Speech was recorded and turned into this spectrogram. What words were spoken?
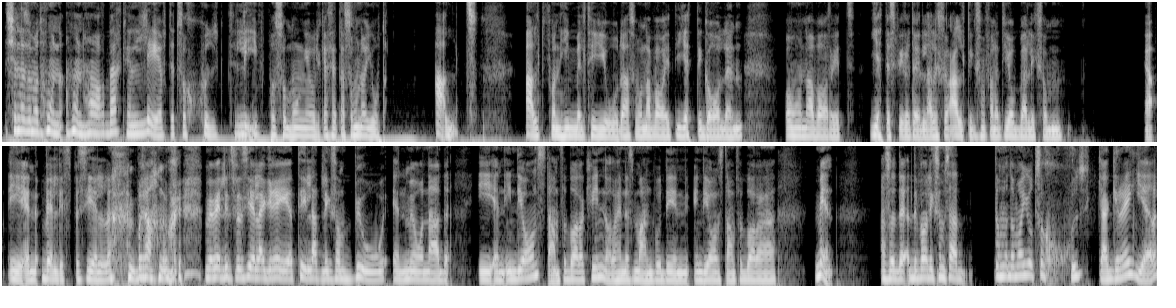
det kändes som att hon, hon har verkligen levt ett så sjukt liv på så många olika sätt. Alltså hon har gjort allt. Allt från himmel till jord. Alltså hon har varit jättegalen och hon har varit jättespirituell. Alltså allting som från att jobba liksom, ja, i en väldigt speciell bransch med väldigt speciella grejer till att liksom bo en månad i en indianstam för bara kvinnor och hennes man bodde i en indianstam för bara män. Alltså det, det var liksom så här, de, de har gjort så sjuka grejer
